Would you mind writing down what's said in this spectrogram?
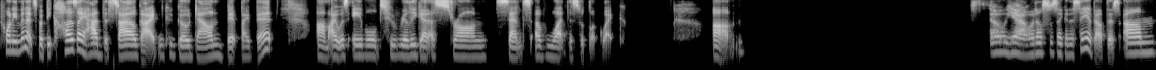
20 minutes, but because I had the style guide and could go down bit by bit, um, I was able to really get a strong sense of what this would look like. Um, so yeah, what else was I going to say about this? Um,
